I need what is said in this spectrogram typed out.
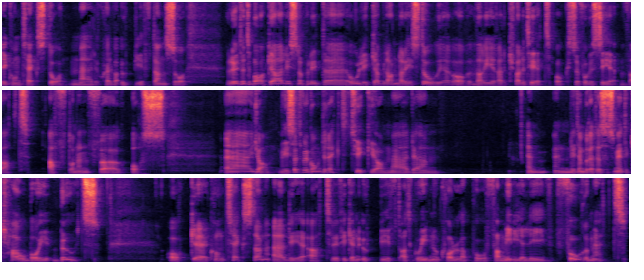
i kontext då med själva uppgiften. Så luta tillbaka, lyssna på lite olika blandade historier av varierad kvalitet och så får vi se vart aftonen för oss. Eh, ja, vi sätter väl igång direkt tycker jag med eh, en, en liten berättelse som heter Cowboy Boots. Och eh, kontexten är det att vi fick en uppgift att gå in och kolla på familjelivforumet.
